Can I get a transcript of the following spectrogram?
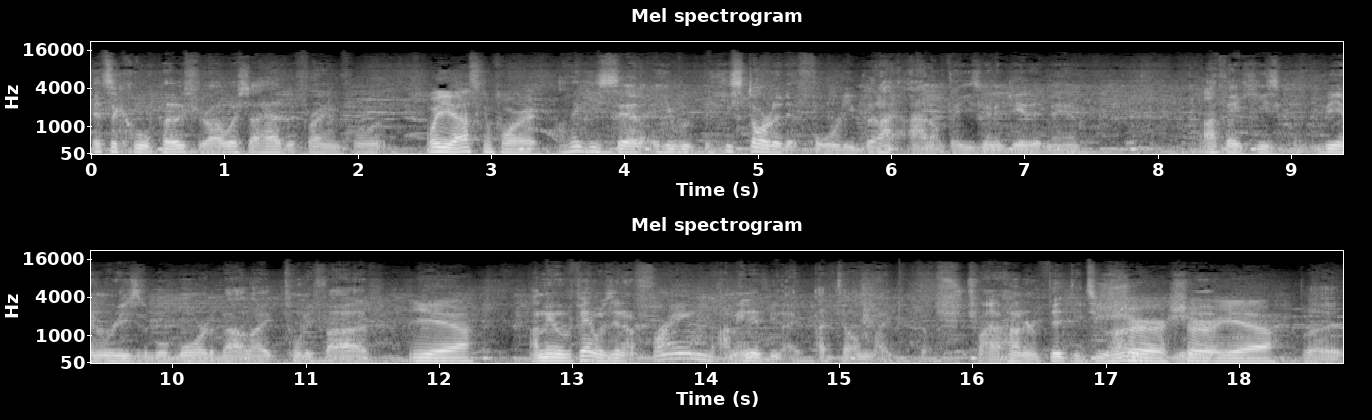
It's a cool poster. I wish I had the frame for it. What are you asking for it? I think he said he he started at 40, but I, I don't think he's going to get it, man. I think he's being reasonable more at about like 25. Yeah. I mean, if it was in a frame, I mean, it'd be like, I'd tell him like, try 150, 200. Sure, sure, know, yeah. But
